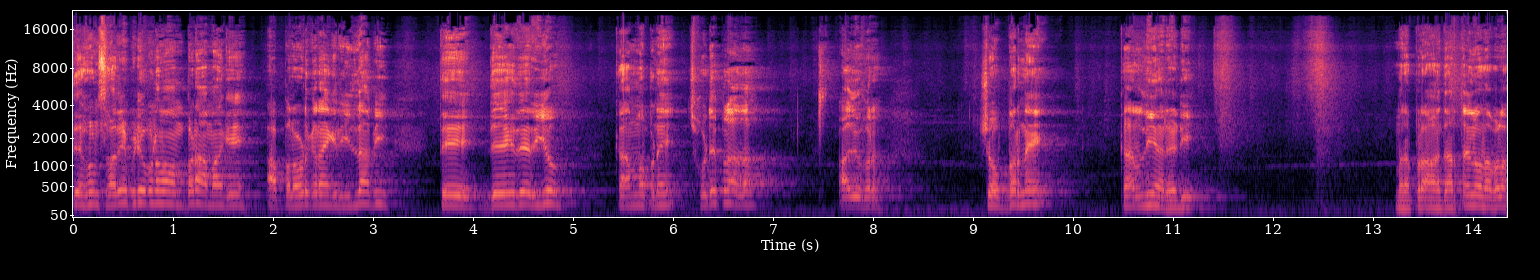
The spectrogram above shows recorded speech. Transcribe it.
ਤੇ ਹੁਣ ਸਾਰੀਆਂ ਵੀਡੀਓ ਬਣਾਵਾਂ ਬਣਾਵਾਂਗੇ ਅਪਲੋਡ ਕਰਾਂਗੇ ਰੀਲਾਂ ਵੀ ਤੇ ਦੇਖਦੇ ਰਹੀਓ ਕੰਮ ਆਪਣੇ ਛੋਟੇ ਭਰਾ ਦਾ। ਆ ਆਜੋ ਫਿਰ ਚੋਬਰ ਨੇ ਕਰ ਲਈਆਂ ਰੈਡੀ ਮੇਰਾ ਭਰਾ ਦਰਦ ਨਹੀਂ ਲਾਉਂਦਾ ਭਲਾ।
